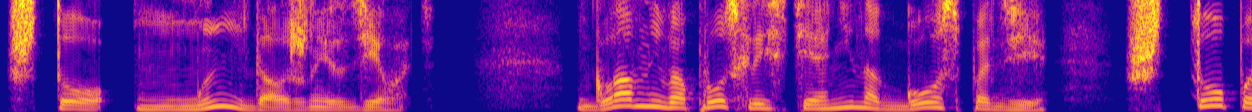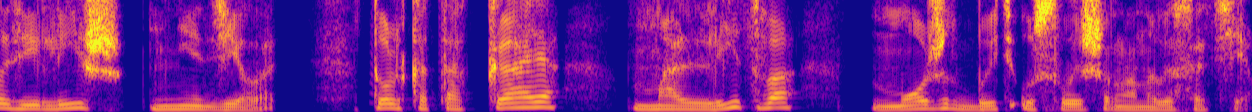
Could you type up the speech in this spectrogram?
что мы должны сделать. Главный вопрос христианина – Господи, что повелишь мне делать? Только такая молитва – может быть услышана на высоте.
